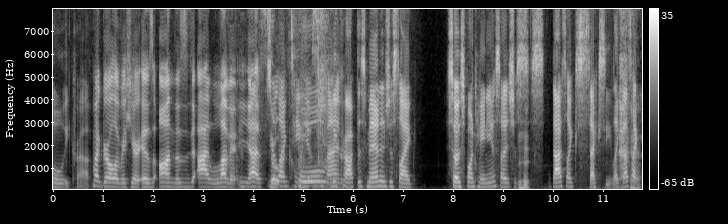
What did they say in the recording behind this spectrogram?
"Holy crap!" My girl over here is on this. I love it. Yes, So- you're like, spontaneous holy man. crap! This man is just like so spontaneous that it's just Mm-hmm. s- that's like sexy. Like that's like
